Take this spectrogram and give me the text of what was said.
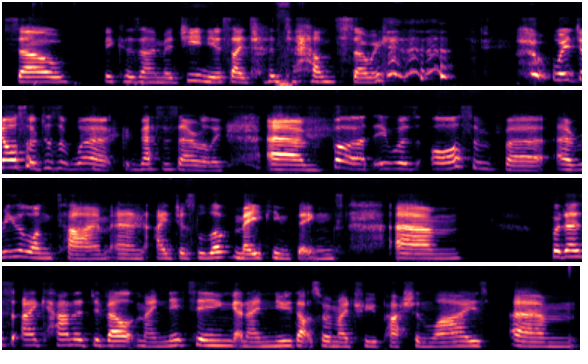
so, because I'm a genius, I turned to hand sewing. which also doesn't work necessarily. Um, but it was awesome for a really long time, and I just love making things. Um, but as I kind of developed my knitting, and I knew that's where my true passion lies, um,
